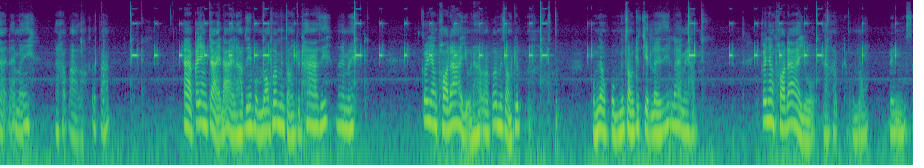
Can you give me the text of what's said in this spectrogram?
จ่ายได้ไหมนะครับอ่าเราสตาร์ทอ่าก็ยังจ่ายได้นะครับทีนี้ผมลองเพิ่มเป็น 2.5 สิ ได้ไหม ก็ยังพอได้อยู่นะครับเพิ่มเป็นสองจุดผมอย่างผมเป็นสองจุดเจ็ดเลยที่ได้ไหมครับ ก็ยังพอได้อยู่นะครับเดี๋ยวผมลองเป็นส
